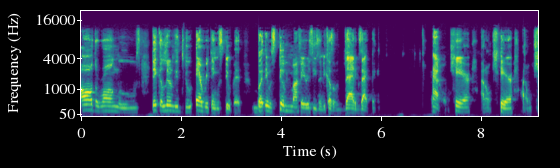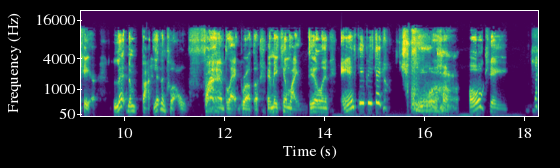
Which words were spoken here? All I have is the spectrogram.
all the wrong moves. They could literally do everything stupid, but it would still be my favorite season because of that exact thing. I don't care. I don't care. I don't care. Let them find, let them put old fine black brother and make him like Dylan and became okay.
